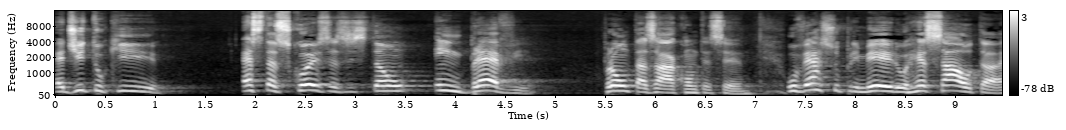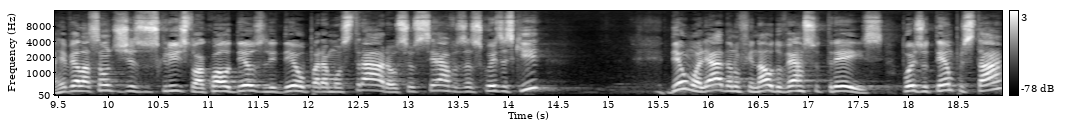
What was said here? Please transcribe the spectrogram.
É dito que estas coisas estão em breve prontas a acontecer. O verso primeiro ressalta a revelação de Jesus Cristo, a qual Deus lhe deu para mostrar aos seus servos as coisas que. Dê uma olhada no final do verso 3, pois o tempo está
